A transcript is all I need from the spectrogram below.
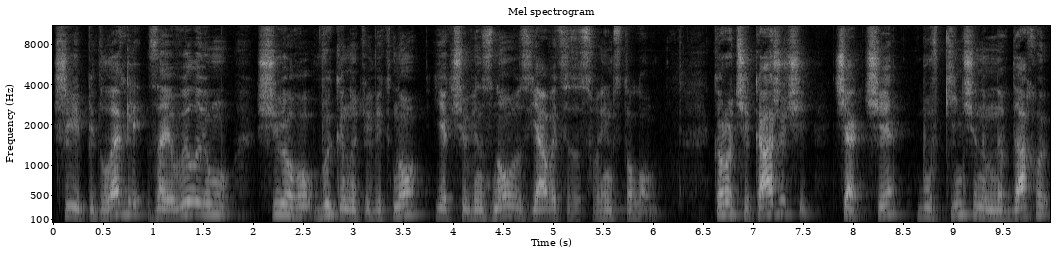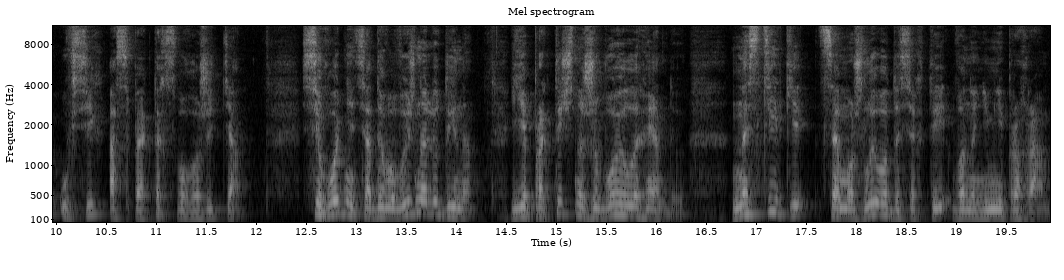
чиї підлеглі заявили йому, що його викинуть у вікно, якщо він знову з'явиться за своїм столом. Коротше кажучи, Чак Че був кінченим невдахою у всіх аспектах свого життя. Сьогодні ця дивовижна людина є практично живою легендою. Настільки це можливо досягти в анонімній програмі.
